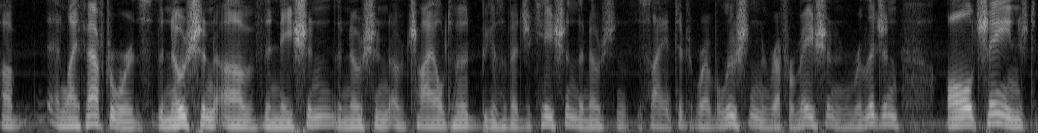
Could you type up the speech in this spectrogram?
uh, and life afterwards, the notion of the nation, the notion of childhood because of education, the notion of the scientific revolution and Reformation and religion all changed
